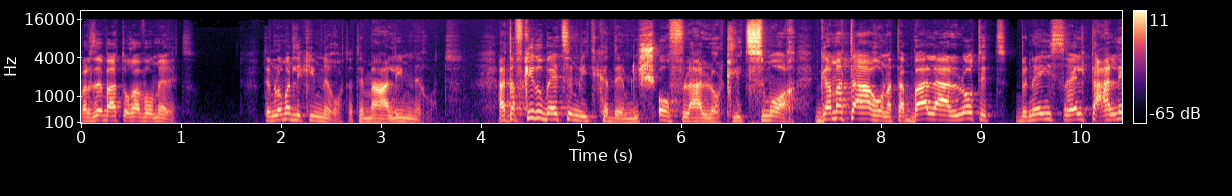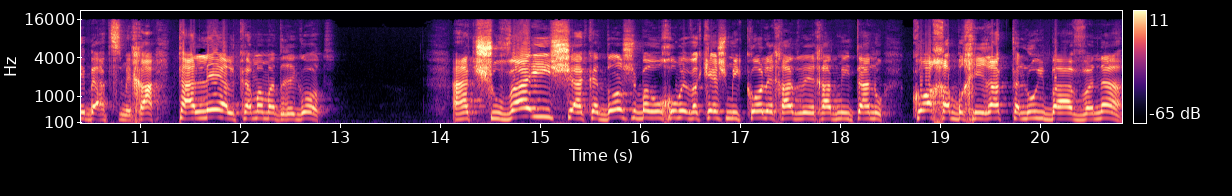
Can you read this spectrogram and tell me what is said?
ועל זה באה התורה ואומרת, אתם לא מדליקים נרות, אתם מעלים נרות. התפקיד הוא בעצם להתקדם, לשאוף, לעלות, לצמוח. גם אתה, אהרון, אתה בא להעלות את בני ישראל, תעלה בעצמך, תעלה על כמה מדרגות. התשובה היא שהקדוש ברוך הוא מבקש מכל אחד ואחד מאיתנו, כוח הבחירה תלוי בהבנה.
